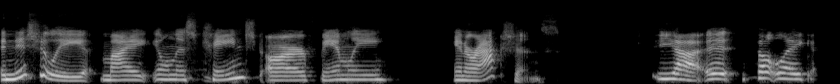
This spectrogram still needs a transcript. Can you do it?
Initially, my illness changed our family interactions. Yeah, it felt like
